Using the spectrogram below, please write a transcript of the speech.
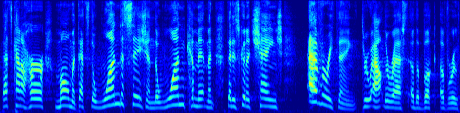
that's kind of her moment. That's the one decision, the one commitment that is going to change everything throughout the rest of the book of Ruth.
